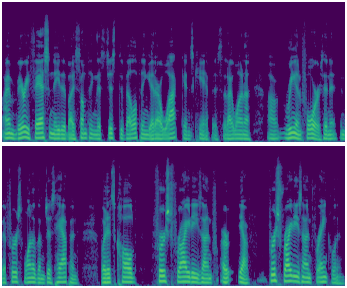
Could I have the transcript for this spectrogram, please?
I am very fascinated by something that's just developing at our Watkins campus that I want to uh, reinforce, and, and the first one of them just happened, but it's called First Fridays on, or yeah, First Fridays on Franklin.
